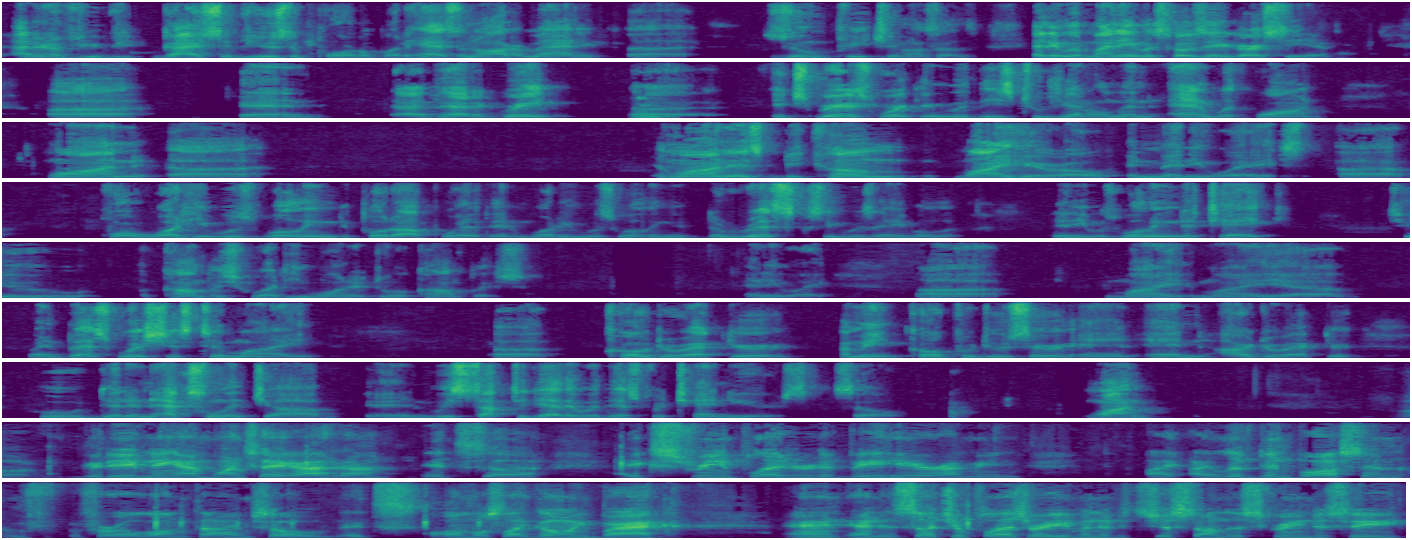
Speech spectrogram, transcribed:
I don't know if you guys have used a portal, but it has an automatic uh, Zoom feature and all sorts. Anyway, my name is Jose Garcia. Uh, and I've had a great uh, experience working with these two gentlemen and with Juan. Juan, uh, Juan has become my hero in many ways. Uh, for what he was willing to put up with and what he was willing, to, the risks he was able, to, that he was willing to take to accomplish what he wanted to accomplish. Anyway, uh, my my uh, my best wishes to my uh, co-director, I mean co-producer and and our director, who did an excellent job, and we stuck together with this for ten years. So, Juan. Uh, good evening. I'm Juan Segarra. It's uh, extreme pleasure to be here. I mean, I, I lived in Boston for a long time, so it's almost like going back. And, and it's such a pleasure, even if it's just on the screen, to see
